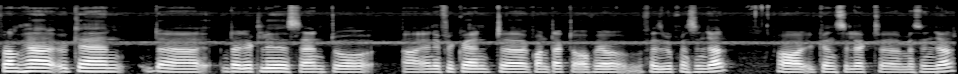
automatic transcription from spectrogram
From here you can uh, directly send to any frequent uh, contact of your Facebook Messenger or you can select uh, Messenger.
